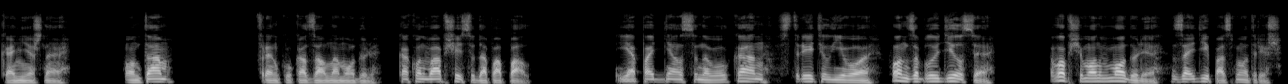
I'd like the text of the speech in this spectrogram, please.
Конечно. Он там? Фрэнк указал на модуль. Как он вообще сюда попал? Я поднялся на вулкан, встретил его. Он заблудился. В общем, он в модуле. Зайди, посмотришь.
